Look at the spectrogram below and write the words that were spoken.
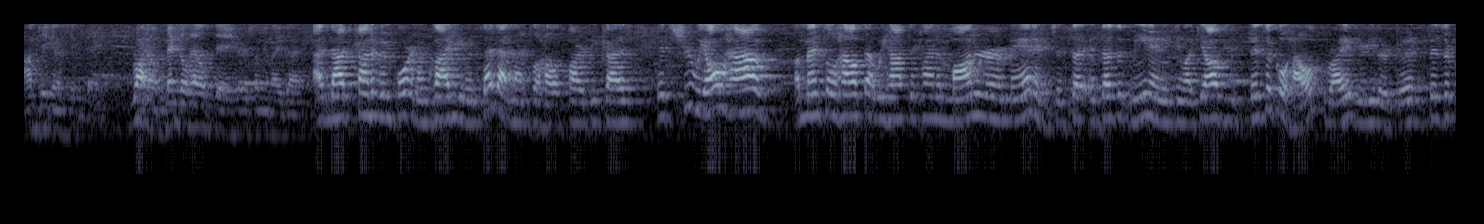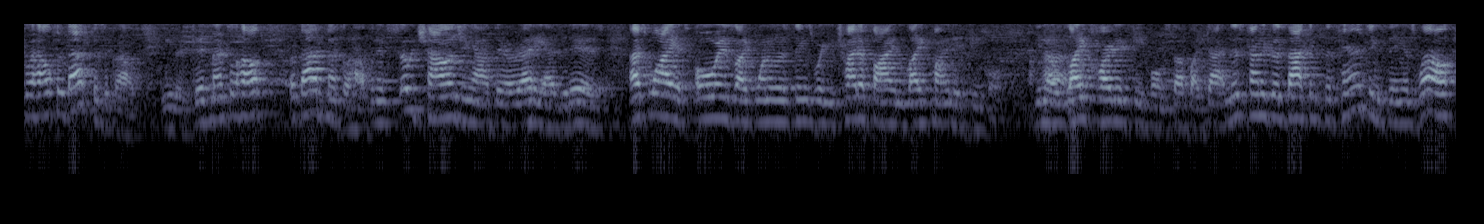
I'm taking a sick day, Right. You know, mental health day or something like that. And that's kind of important. I'm glad you even said that mental health part because it's true. We all have a mental health that we have to kind of monitor and manage. It, it doesn't mean anything. Like you all have your physical health, right? You're either good physical health or bad physical health. Either good mental health or bad mental health. And it's so challenging out there already as it is. That's why it's always like one of those things where you try to find like-minded people. You know, Uh-huh. like-hearted people and stuff like that. And this kind of goes back into the parenting thing as well,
